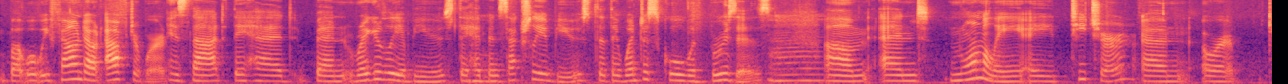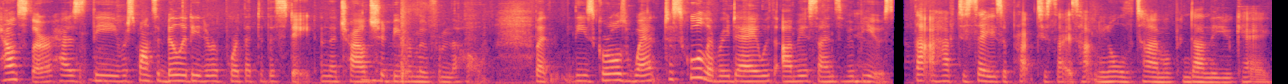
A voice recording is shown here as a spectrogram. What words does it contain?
but what we found out afterward is that they had been regularly abused, they had been sexually abused, that they went to school with bruises, um, and normally a teacher and, or counselor has the responsibility to report that to the state and the child should be removed from the home. But these girls went to school every day with obvious signs of abuse. That I have to say is a practice that is happening all the time up and down the UK,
